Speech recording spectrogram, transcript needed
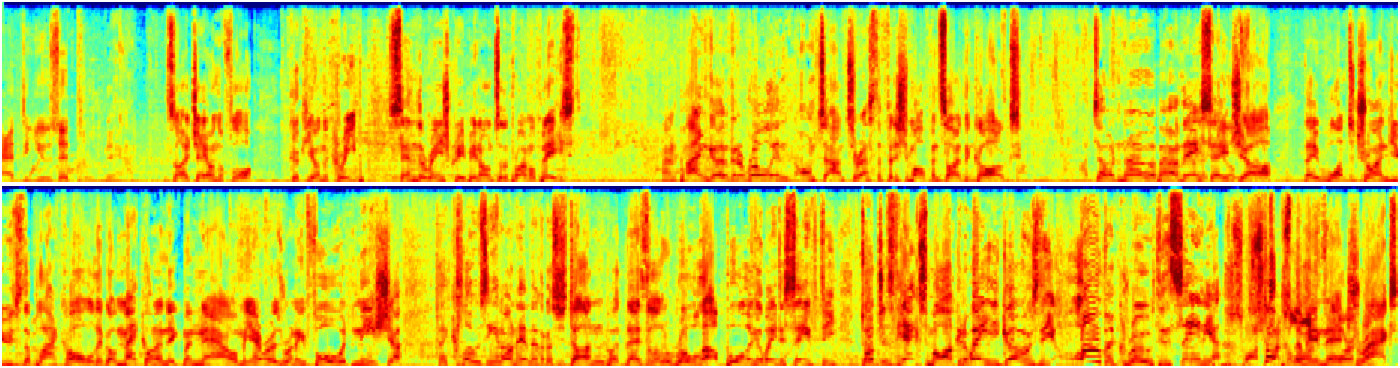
had to use it. Yeah. Zai J on the floor. Cookie on the creep. Send the range creep in onto the Primal Beast. And Pango going to roll in onto Antares to finish him off inside the cogs. I don't know about this, HR. They want to try and use the black hole. They've got Mech on Enigma now. Miero's running forward. Nisha, they're closing in on him. They've got a stun, but there's a little roll up. Balling away to safety. Dodges the X mark, and away he goes. The overgrowth Insania stops them in their floor. tracks.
